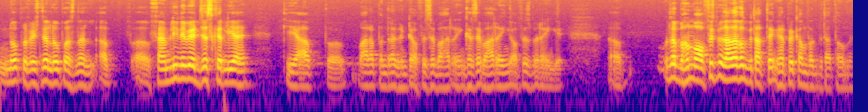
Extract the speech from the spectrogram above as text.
नो प्रोफेशनल नो पर्सनल अब फैमिली ने भी एडजस्ट कर लिया है कि आप बारह पंद्रह घंटे ऑफ़िस से बाहर रहेंगे घर से बाहर रहेंगे ऑफ़िस में रहेंगे। मतलब हम ऑफ़िस में ज़्यादा वक्त बिताते हैं, घर पे कम वक्त बिताता हूँ मैं।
